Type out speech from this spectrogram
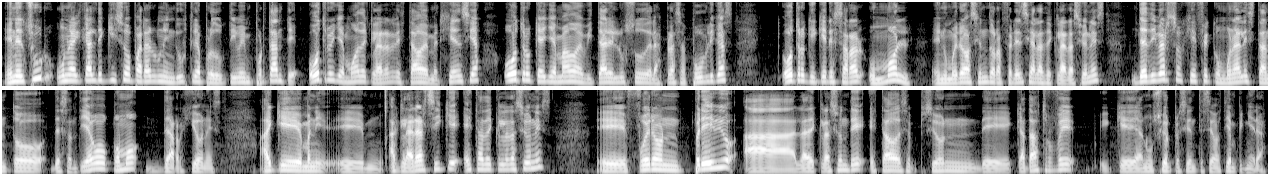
En el sur, un alcalde quiso parar una industria productiva importante, otro llamó a declarar estado de emergencia, otro que ha llamado a evitar el uso de las plazas públicas, otro que quiere cerrar un mall, enumeró haciendo referencia a las declaraciones de diversos jefes comunales, tanto de Santiago como de regiones. Hay que eh, aclarar, sí, que estas declaraciones eh, fueron previo a la declaración de estado de excepción de catástrofe que anunció el presidente Sebastián Piñera.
